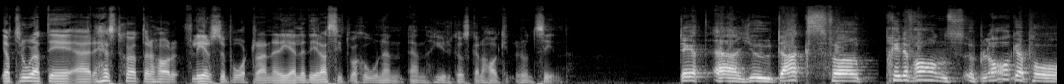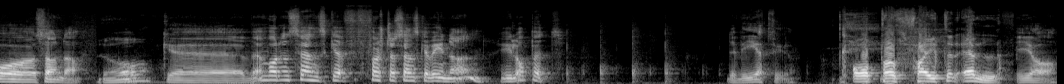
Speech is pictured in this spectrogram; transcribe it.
Jag tror att det är... Hästskötare har fler supportrar när det gäller deras situation än, än hyrkuskarna har runt sin. Det är ju dags för Prix de France-upplaga på söndag. Ja. Och eh, vem var den svenska, första svenska vinnaren i loppet? Det vet vi ju. Atas Fighter L. Ja.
